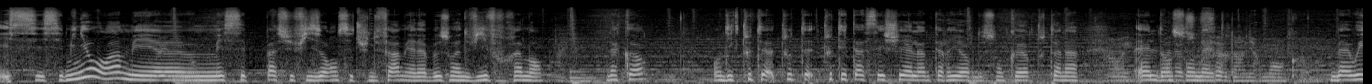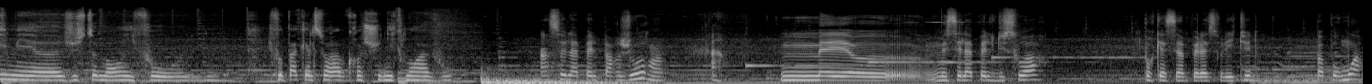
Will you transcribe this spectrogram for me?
et c'est mignon, hein, mais, euh, mais c'est pas suffisant. C'est une femme et elle a besoin de vivre vraiment. D'accord? On dit que tout est, tout, est- tout est asséché à l'intérieur de son cœur, tout à la, Ah oui. elle dans a son être. dernièrement encore. Ben oui, mais euh, justement, il faut, il faut pas qu'elle se raccroche uniquement à vous. Un seul appel par jour. Ah. Mais, euh, mais c'est l'appel du soir pour casser un peu la solitude. Pas pour moi,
